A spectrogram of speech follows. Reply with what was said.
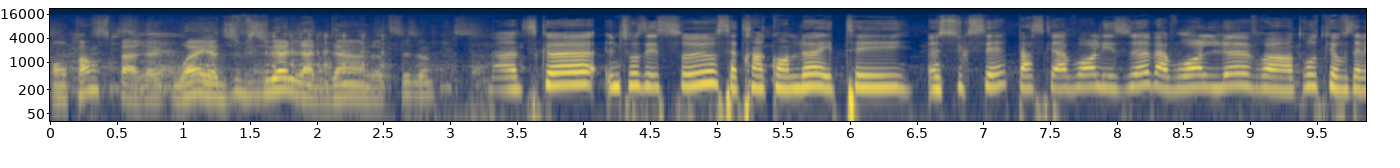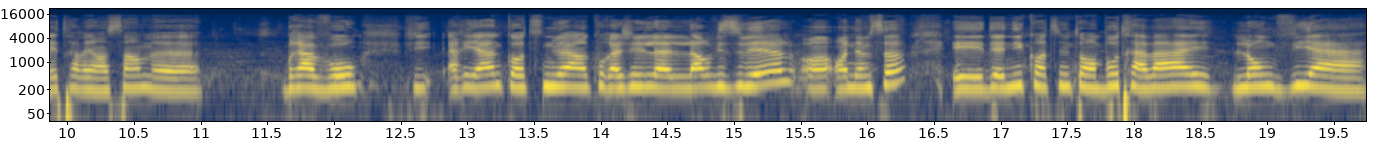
on pense pareil. Ouais, il y a du visuel là-dedans, là, tu sais, là. Ben, en tout cas, une chose est sûre, cette rencontre-là a été un succès parce qu'avoir les œuvres, avoir l'œuvre, entre autres, que vous avez travaillé ensemble, euh, bravo. Puis Ariane, continue à encourager l'art visuel, on, aime ça. Et Denis, continue ton beau travail. Longue vie à,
